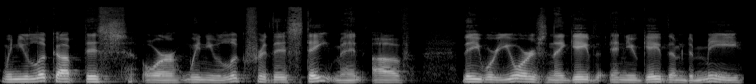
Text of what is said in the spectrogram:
When you look up this, or when you look for this statement of they were yours and they gave and you gave them to me,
